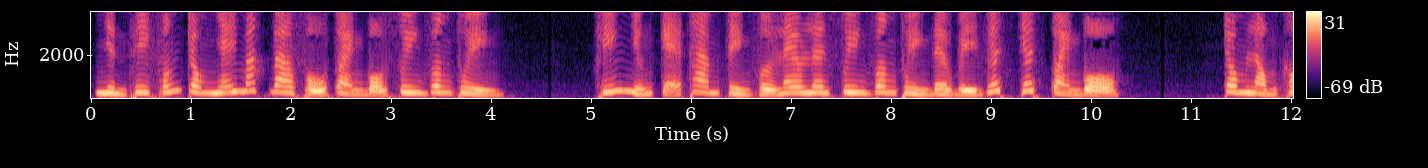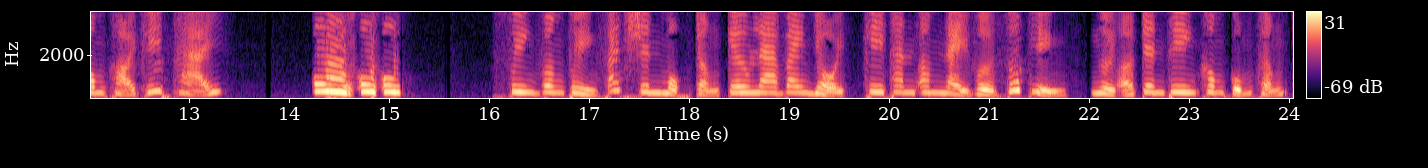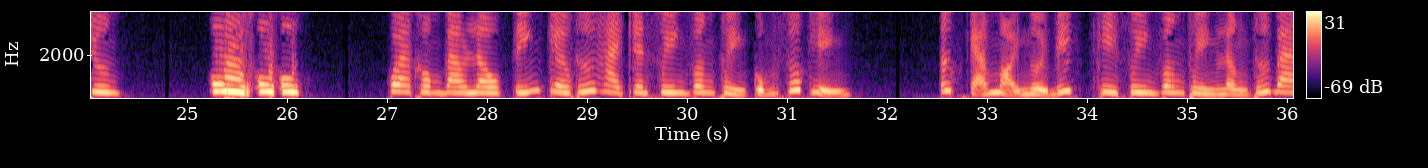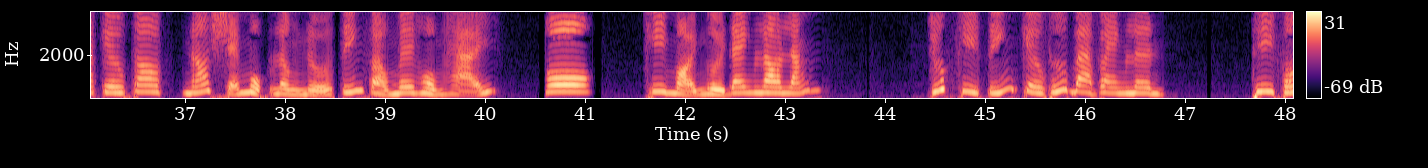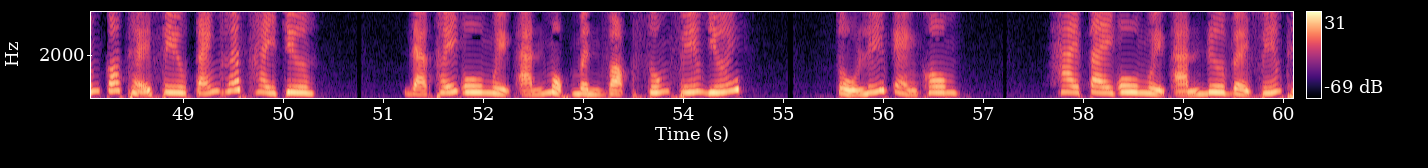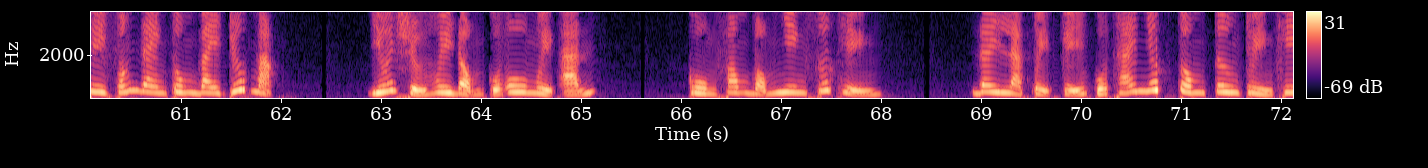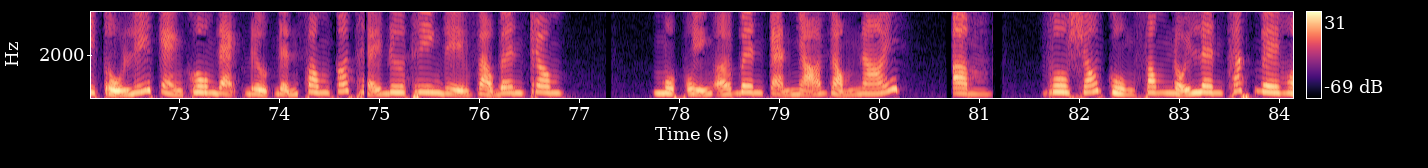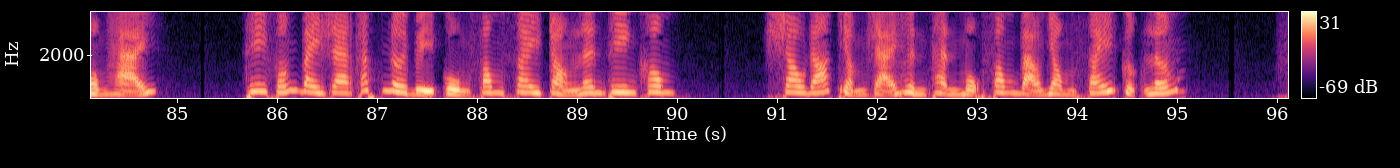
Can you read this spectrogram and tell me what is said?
Nhìn thi phấn trong nháy mắt bao phủ toàn bộ xuyên vân thuyền. Khiến những kẻ tham tiền vừa leo lên xuyên vân thuyền đều bị giết chết toàn bộ. Trong lòng không khỏi khiếp hải. U u u. Xuyên vân thuyền phát sinh một trận kêu la vang dội, khi thanh âm này vừa xuất hiện, người ở trên thiên không cũng khẩn trương. U u u. Qua không bao lâu, tiếng kêu thứ hai trên xuyên vân thuyền cũng xuất hiện. Tất cả mọi người biết, khi xuyên vân thuyền lần thứ ba kêu to, nó sẽ một lần nữa tiến vào mê hồn hải. Hô! Khi mọi người đang lo lắng, Trước khi tiếng kêu thứ ba vang lên. Thi phấn có thể phiêu tán hết hay chưa? Đã thấy U Nguyệt ảnh một mình vọt xuống phía dưới. Tụ lý càng khôn. Hai tay U Nguyệt ảnh đưa về phía thi phấn đang tung bay trước mặt. Dưới sự huy động của U Nguyệt ảnh. Cuồng phong bỗng nhiên xuất hiện. Đây là tuyệt kỹ của Thái Nhất Tôn tương truyền khi tụ lý càng khôn đạt được đỉnh phong có thể đưa thiên địa vào bên trong. Một uyển ở bên cạnh nhỏ giọng nói. Ẩm. Um, vô số cuồng phong nổi lên khắp mê hồn hải. Thi phấn bay ra khắp nơi bị cuồng phong xoay tròn lên thiên không. Sau đó chậm rãi hình thành một phong bạo dòng xoáy cực lớn.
